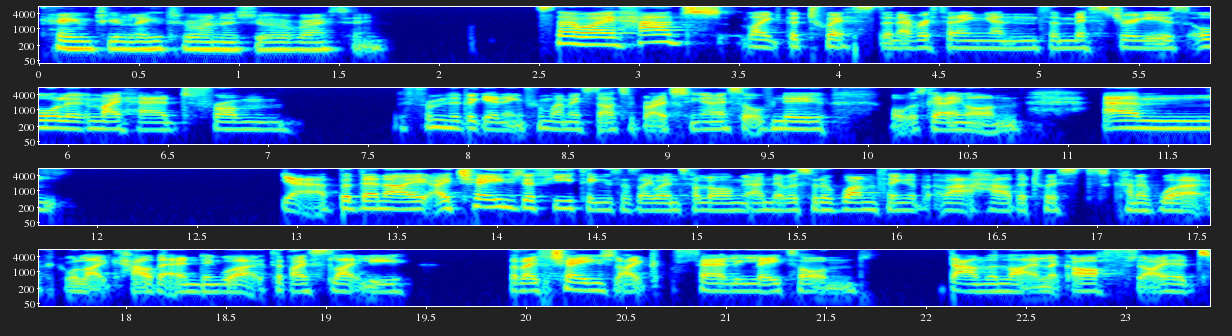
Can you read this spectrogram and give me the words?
came to you later on as you were writing so I had like the twist and everything and the mystery is all in my head from from the beginning, from when I started writing, and I sort of knew what was going on. Um yeah, but then I I changed a few things as I went along, and there was sort of one thing about how the twist kind of worked, or like how the ending worked, that I slightly that I changed like fairly late on down the line, like after I had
